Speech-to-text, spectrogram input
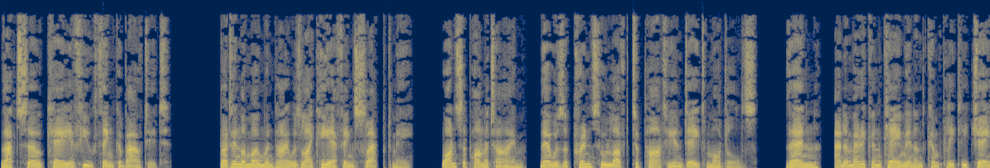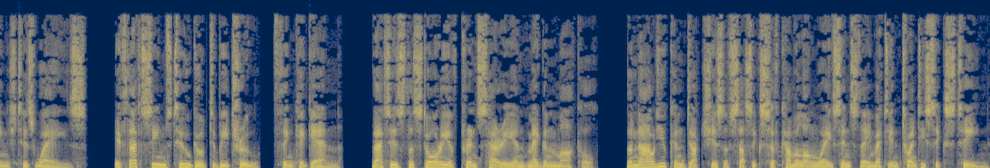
That's okay if you think about it. But in the moment I was like he effing slapped me. Once upon a time, there was a prince who loved to party and date models. Then, an American came in and completely changed his ways. If that seems too good to be true, think again. That is the story of Prince Harry and Meghan Markle. The now Duke and Duchess of Sussex have come a long way since they met in 2016,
